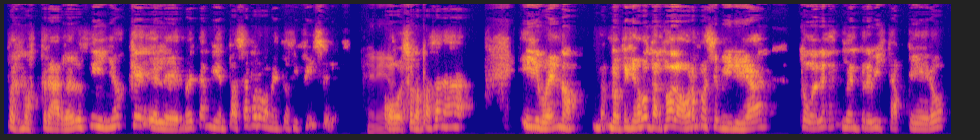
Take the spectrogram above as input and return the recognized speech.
pues mostrarle a los niños que el héroe también pasa por momentos difíciles, o eso no pasa nada. Y bueno, no te quiero contar toda la obra, pues se me iría toda la, entrevista, pero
